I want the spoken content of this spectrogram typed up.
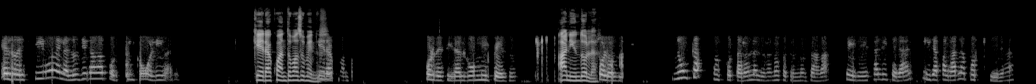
El recibo de la luz llegaba por cinco bolívares. ¿Qué era cuánto más o menos? era cuánto? Por decir algo, mil pesos. Ah, ni un dólar. Colombia. Nunca nos cortaron la luz a nosotros, nos daba pereza literal ir a pagarla porque era...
